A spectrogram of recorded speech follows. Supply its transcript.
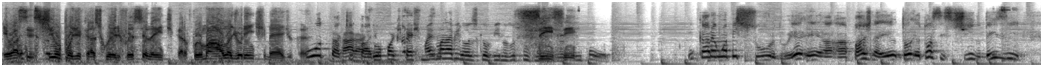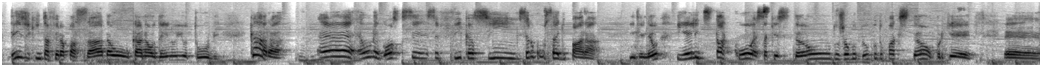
eu assisti o podcast com ele, foi excelente, cara. Foi uma aula de Oriente Médio, cara. Puta cara, que pariu. Foi o podcast mais maravilhoso que eu vi nos últimos sim, anos. Sim, sim. O cara é um absurdo. Eu, eu, a, a, página, eu tô, eu tô assistindo desde, desde quinta-feira passada o canal dele no YouTube. Cara, é, é um negócio que você fica assim, você não consegue parar, entendeu? E ele destacou essa questão do jogo duplo do Paquistão, porque é,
